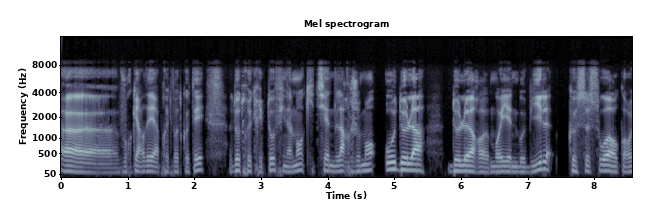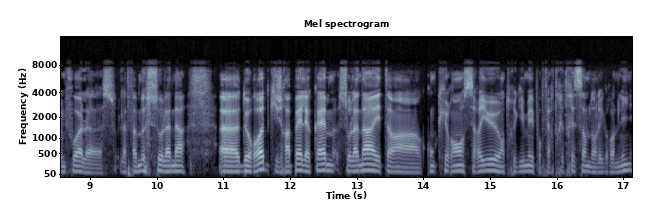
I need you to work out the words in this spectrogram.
Euh, vous regardez après de votre côté, d'autres cryptos finalement qui tiennent largement au-delà de leur euh, moyenne mobile que ce soit encore une fois la, fameuse Solana euh, de Rod, qui je rappelle, quand même, Solana est un concurrent sérieux, entre guillemets, pour faire très très simple dans les grandes lignes,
